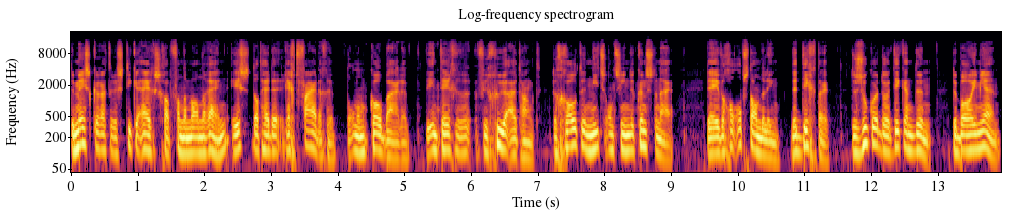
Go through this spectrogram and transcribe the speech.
De meest karakteristieke eigenschap van de mandarijn is dat hij de rechtvaardige, de onomkoopbare, de integere figuur uithangt. De grote, niets ontziende kunstenaar. De eeuwige opstandeling, de dichter, de zoeker door dik en dun, de bohemien,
